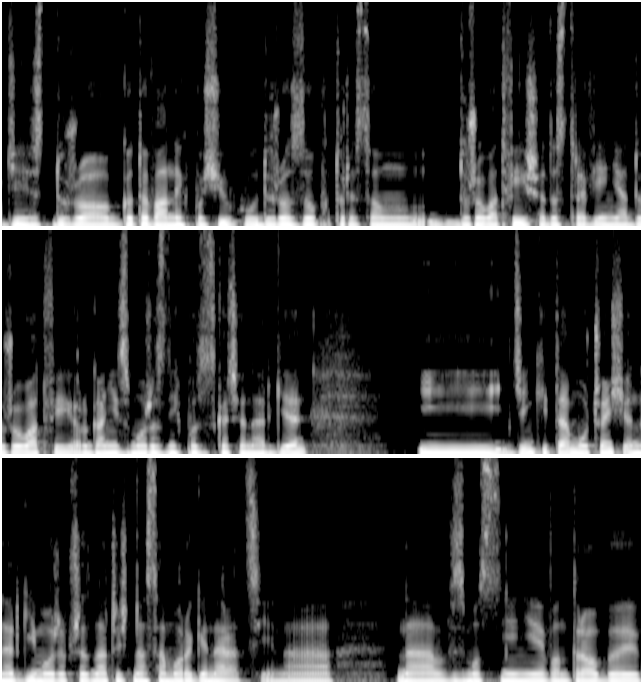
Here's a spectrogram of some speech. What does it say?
gdzie jest dużo gotowanych posiłków, dużo zup, które są dużo łatwiejsze do strawienia, dużo łatwiej organizm może z nich pozyskać energię. I dzięki temu część energii może przeznaczyć na samoregenerację, na na wzmocnienie wątroby,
